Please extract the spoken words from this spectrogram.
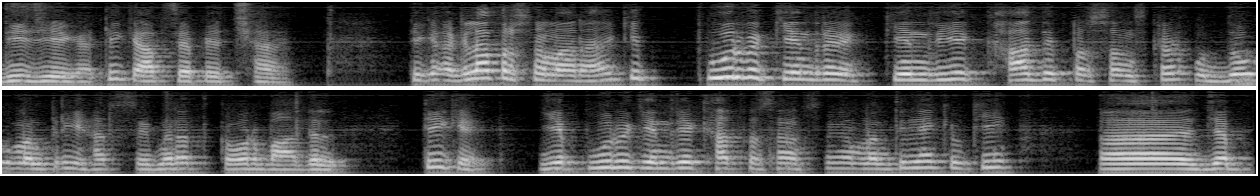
दीजिएगा, ठीक है? आपसे अपेक्षा है। ठीक है, अगला प्रश्न हमारा है कि पूर्व केंद्र, केंद्रीय खाद्य प्रसंस्करण उद्योग मंत्री हरसिमरत कौर बादल। ठीक है, ये पूर्व केंद्रीय खाद्य प्रसंस्करण मंत्री हैं क्योंकि जब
